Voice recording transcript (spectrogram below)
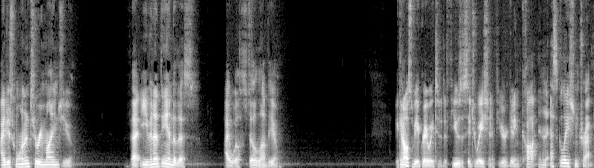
I just wanted to remind you that even at the end of this, I will still love you. It can also be a great way to diffuse a situation if you're getting caught in an escalation trap.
